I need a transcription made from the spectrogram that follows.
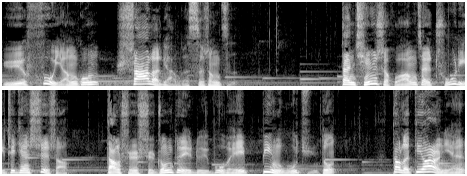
于富阳宫杀了两个私生子。但秦始皇在处理这件事上。当时始终对吕不韦并无举动，到了第二年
